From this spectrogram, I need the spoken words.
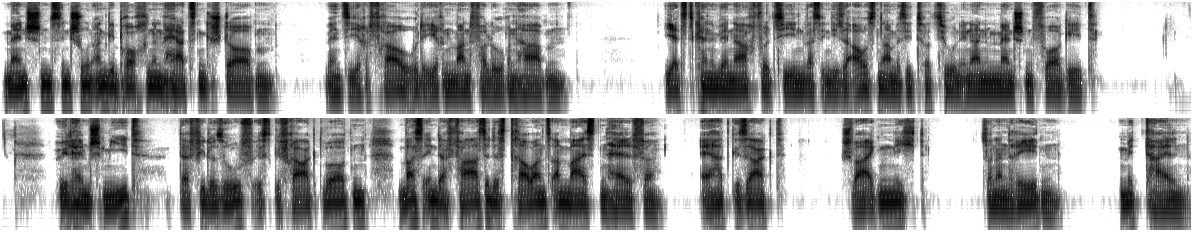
Menschen sind schon an gebrochenem Herzen gestorben, wenn sie ihre Frau oder ihren Mann verloren haben. Jetzt können wir nachvollziehen, was in dieser Ausnahmesituation in einem Menschen vorgeht. Wilhelm Schmid, der Philosoph, ist gefragt worden, was in der Phase des Trauerns am meisten helfe. Er hat gesagt, schweigen nicht, sondern reden, mitteilen.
